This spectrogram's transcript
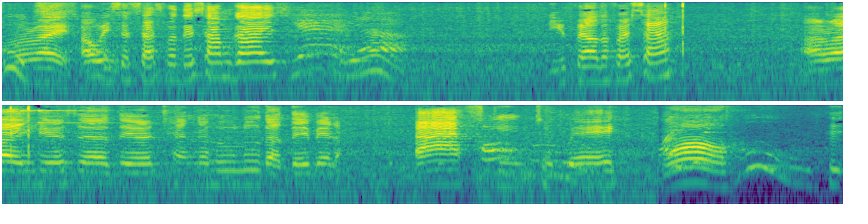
Ooh, it's Alright, are we successful this time, guys? Yeah. Yeah. You failed the first time? Alright, here's uh, their tanghulu that they've been asking to bake. Whoa. He-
